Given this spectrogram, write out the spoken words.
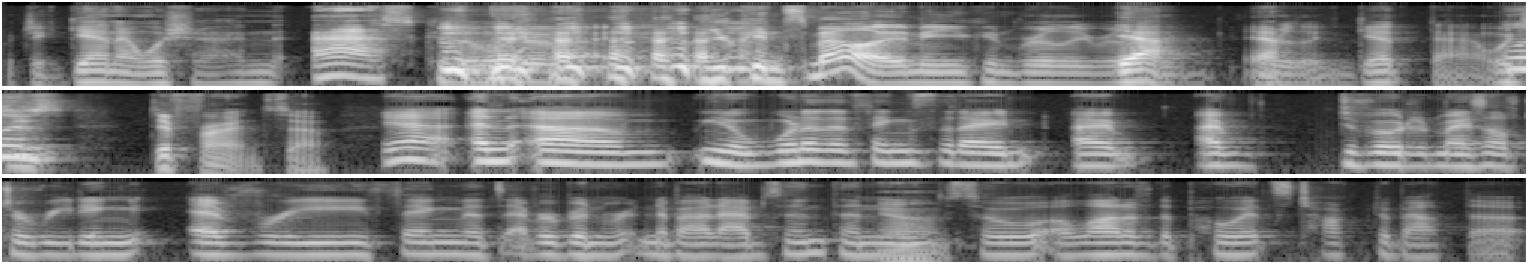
Which again, I wish I hadn't asked because you can smell it. I mean, you can really, really, Yeah, yeah. really get that, which Well, is different. So Yeah, and um, you know, one of the things that I I I've devoted myself to reading everything that's ever been written about absinthe, and Yeah. so a lot of the poets talked about the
